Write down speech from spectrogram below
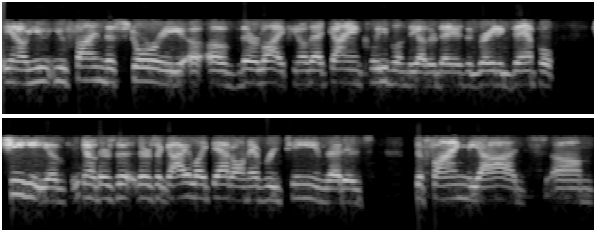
You know, you you find the story of, of their life. You know, that guy in Cleveland the other day is a great example. Sheehy of you know, there's a there's a guy like that on every team that is defying the odds um,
